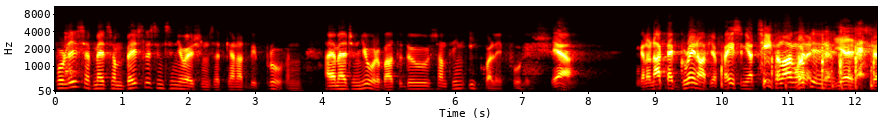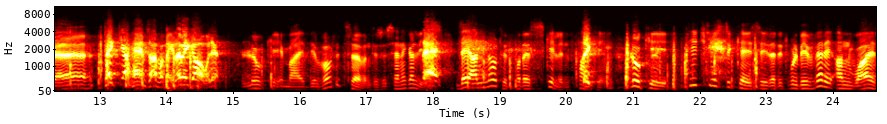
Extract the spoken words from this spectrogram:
police have made some baseless insinuations that cannot be proven, I imagine you are about to do something equally foolish. Yeah. I'm going to knock that grin off your face and your teeth along with it. Yes, sir. Take your hands off of me. Let me go, will you? Lukey, my devoted servant is a Senegalese. They are noted for their skill in fighting. Lukey, teach Mr. Casey that it will be very unwise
